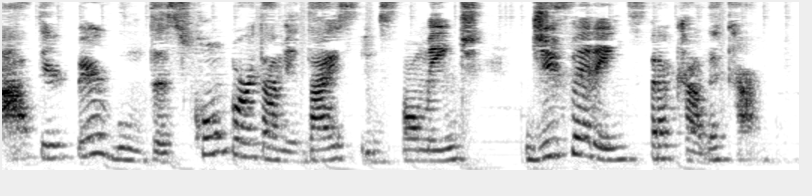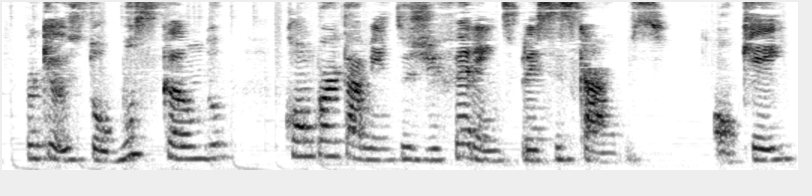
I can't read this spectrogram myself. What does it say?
a ter perguntas comportamentais, principalmente, diferentes para cada cargo. Porque eu estou buscando comportamentos diferentes para esses cargos, ok?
